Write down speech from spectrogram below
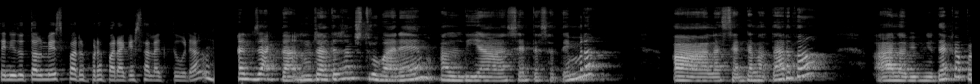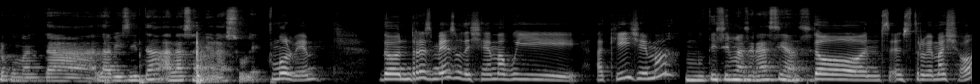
Teniu tot el mes per preparar aquesta lectura. Exacte. Nosaltres ens trobarem el dia 7 de setembre a les 7 de la tarda a la biblioteca per comentar la visita a la senyora Soler. Molt bé. Doncs res més, ho deixem avui aquí, Gemma. Moltíssimes gràcies. Doncs ens trobem això,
